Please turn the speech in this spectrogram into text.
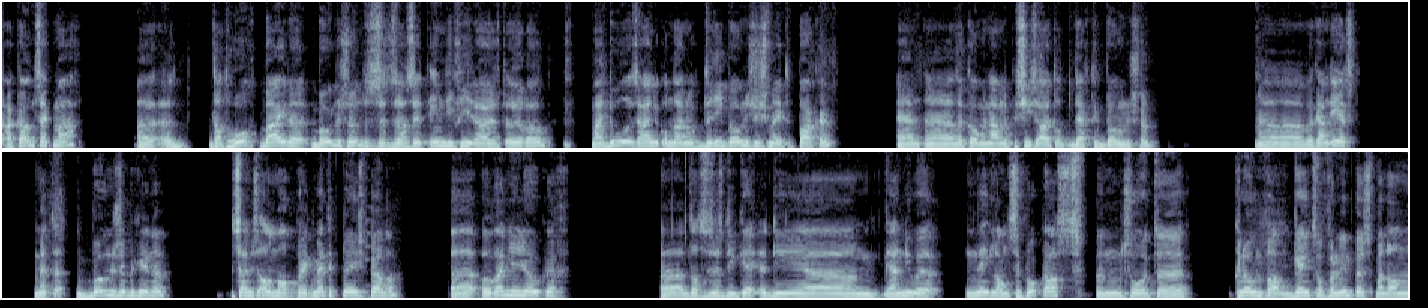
account, zeg maar. Uh, dat hoort bij de bonussen, dus dat zit in die 4000 euro. Mijn doel is eigenlijk om daar nog drie bonusjes mee te pakken. En uh, dan komen we namelijk precies uit op 30 bonussen. we gaan eerst met de bonussen beginnen. Het zijn dus allemaal pragmatic play spellen. Oranje Joker. dat is dus die, die ja, nieuwe Nederlandse gokkast. Een soort kloon van Gates of Olympus, maar dan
